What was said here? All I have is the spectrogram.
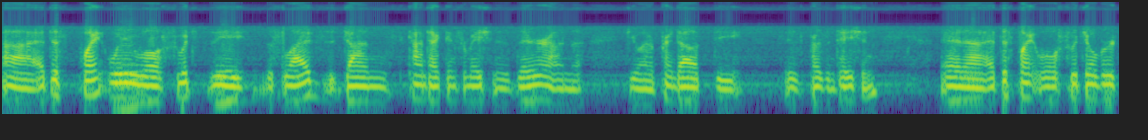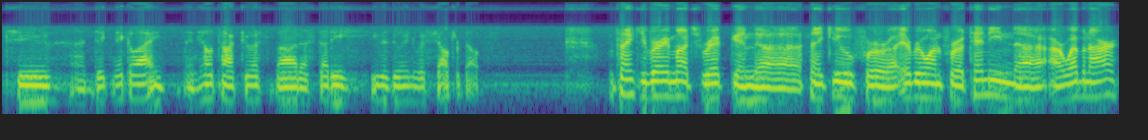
Uh, at this point, we will switch the, the slides. John's contact information is there on the, if you want to print out the, his presentation. And uh, at this point, we'll switch over to uh, Dick Nicolai, and he'll talk to us about a study he was doing with shelter belts. Well, thank you very much, Rick, and uh, thank you for uh, everyone for attending uh, our webinar.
